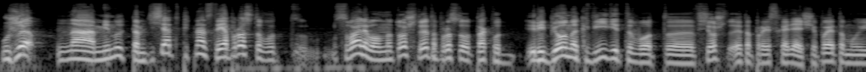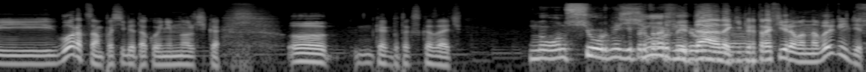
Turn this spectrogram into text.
уже на минут там 10-15 я просто вот сваливал на то, что это просто вот так вот ребенок видит вот э, все, что это происходящее. Поэтому и город сам по себе такой немножечко, э, как бы так сказать, Ну, он сюрный, сюрный, да, да, гипертрофированно выглядит.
